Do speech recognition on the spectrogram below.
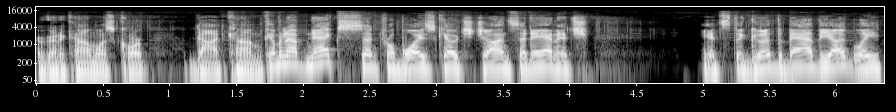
or go to ComWestCorp.com com. Coming up next, Central Boys coach John Sedanich. It's the good, the bad, the ugly.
